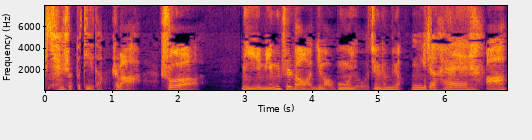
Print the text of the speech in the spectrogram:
真是不地道。是吧？说你明知道你老公有精神病。你这还啊，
